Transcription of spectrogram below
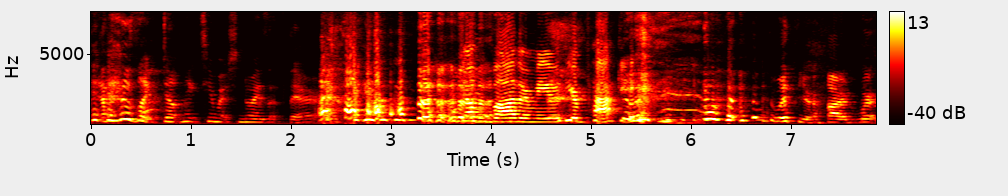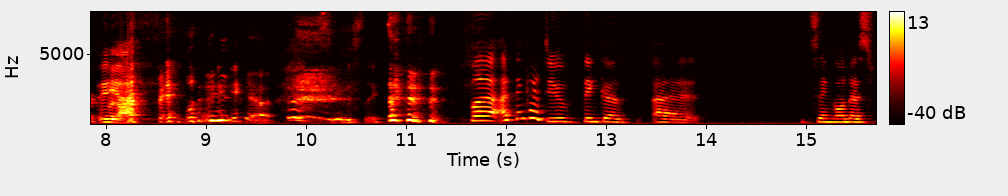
I was like, don't make too much noise up there Don't bother me with your packing. with your hard work for Yeah. our family. yeah. Seriously. But I think I do think of uh, singleness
